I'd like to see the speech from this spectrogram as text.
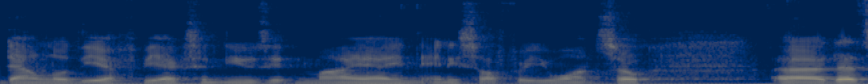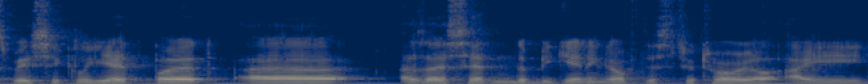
download the FBX and use it in Maya in any software you want. So uh, that's basically it but uh, as I said in the beginning of this tutorial I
